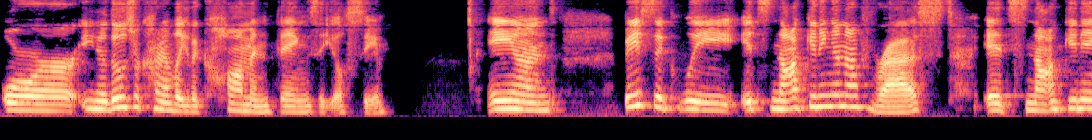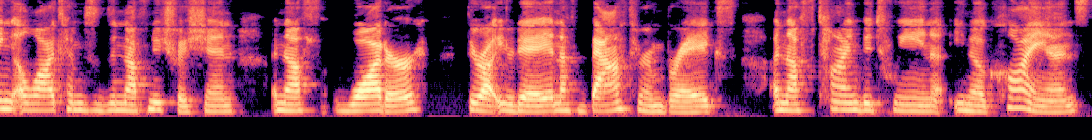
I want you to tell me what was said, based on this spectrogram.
or, you know, those are kind of like the common things that you'll see. And basically, it's not getting enough rest. It's not getting a lot of times enough nutrition, enough water throughout your day, enough bathroom breaks, enough time between, you know, clients,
